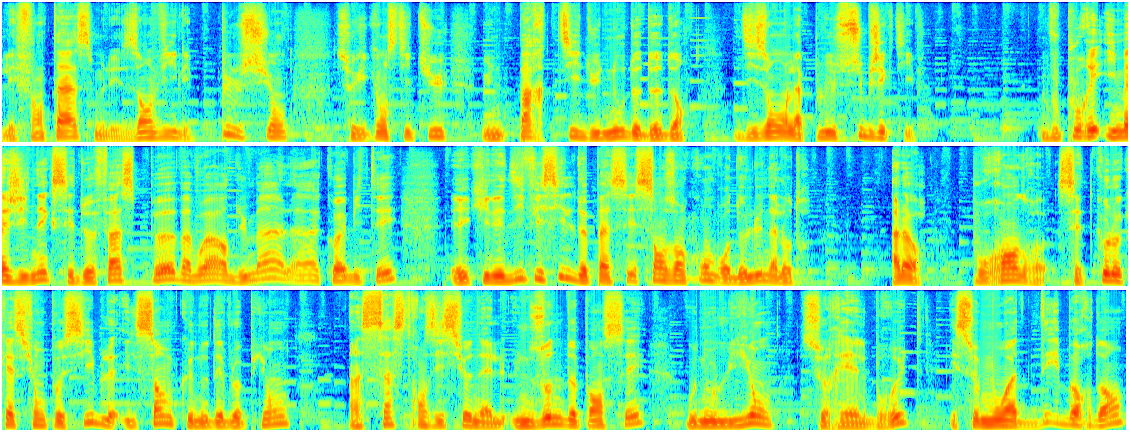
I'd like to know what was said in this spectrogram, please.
les fantasmes, les envies, les pulsions, ce qui constitue une partie du nous de dedans, disons la plus subjective. Vous pourrez imaginer que ces deux faces peuvent avoir du mal à cohabiter et qu'il est difficile de passer sans encombre de l'une à l'autre. Alors, pour rendre cette colocation possible, il semble que nous développions un sas transitionnel, une zone de pensée où nous lions ce réel brut et ce moi débordant,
